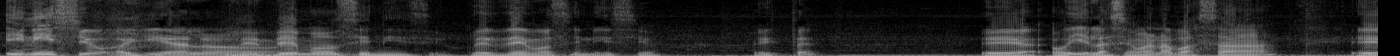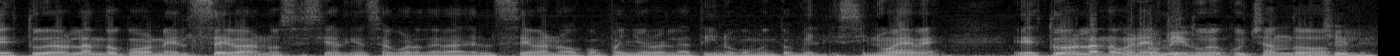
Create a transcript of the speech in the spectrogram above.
inicio aquí a los... Les demos inicio. Les demos inicio. ¿Viste? Eh, oye, la semana pasada eh, estuve hablando con el Seba, no sé si alguien se acordará del Seba, nos acompañó en el latino como en 2019. Eh, estuve hablando con él, amigo, estuve escuchando... de Chile.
